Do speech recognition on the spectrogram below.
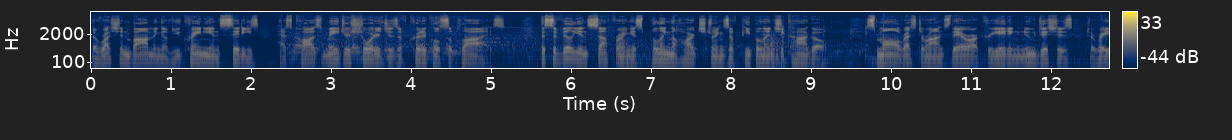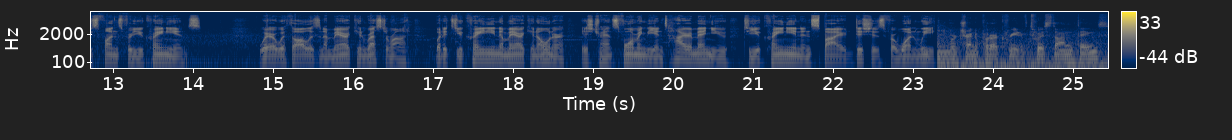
The Russian bombing of Ukrainian cities has caused major shortages of critical supplies. The civilian suffering is pulling the heartstrings of people in Chicago. Small restaurants there are creating new dishes to raise funds for Ukrainians. Wherewithal is an American restaurant, but its Ukrainian American owner is transforming the entire menu to Ukrainian inspired dishes for one week. We're trying to put our creative twist on things,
